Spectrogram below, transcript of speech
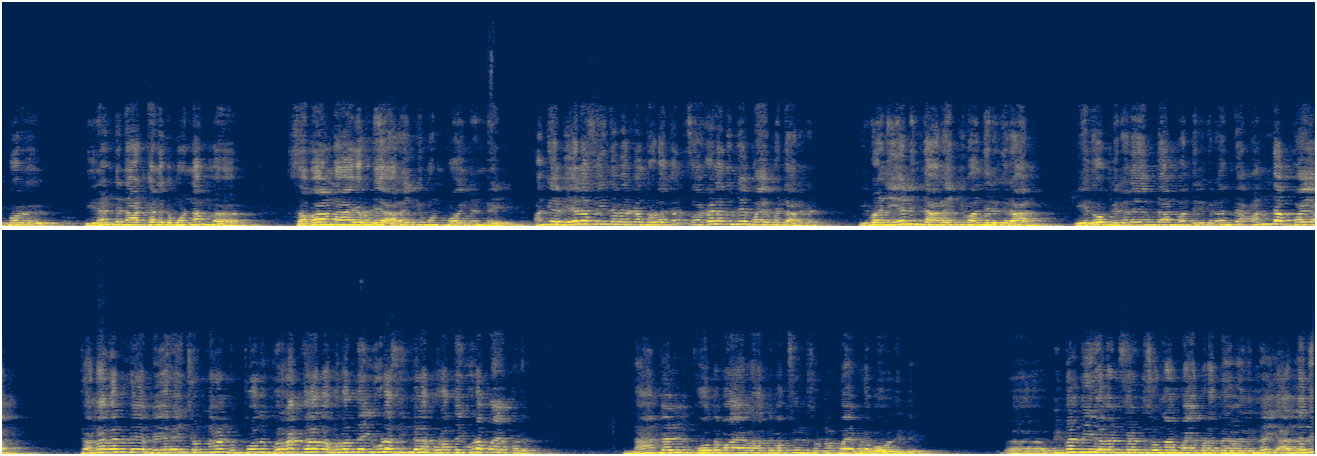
இப்போ ஒரு இரண்டு நாட்களுக்கு முன்னம் சபாநாயகருடைய அறைக்கு முன் போய் நின்று அங்கே வேலை செய்தவர்கள் தொடக்கம் சகலதுமே பயப்பட்டார்கள். இவன் ஏன் இந்த அறைக்கு வந்திருக்கிறான்? ஏதோ பிரளயம் தான் வந்திருக்கிறது. அந்த பயம். தலைவருடைய பெயரை சொன்னால் இப்போது பிறக்காத குழந்தை கூட சிங்கள குழந்தை கூட பயப்படும். நாங்கள் கோத்தபாய ராஜபக்சன் சொன்னால் பயப்பட போவதில்லை. விமல் வீரவன்சன் என்று சொன்னால் பயப்பட தேவதில்லை அல்லது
